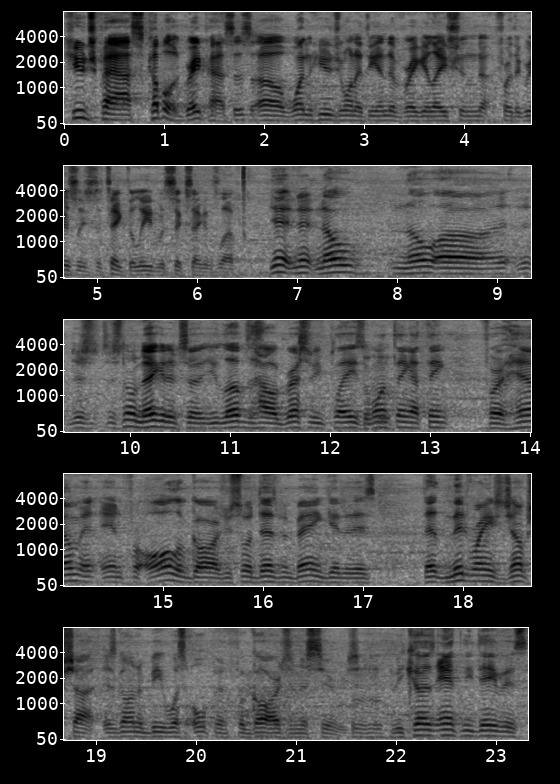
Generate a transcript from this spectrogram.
huge pass, couple of great passes. Uh, one huge one at the end of regulation for the Grizzlies to take the lead with six seconds left. Yeah, no, no. Uh, there's there's no negative to. You love how aggressive he plays. The mm-hmm. one thing I think for him and, and for all of guards, you saw Desmond Bane get it is that mid-range jump shot is going to be what's open for guards in this series mm-hmm. because Anthony Davis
